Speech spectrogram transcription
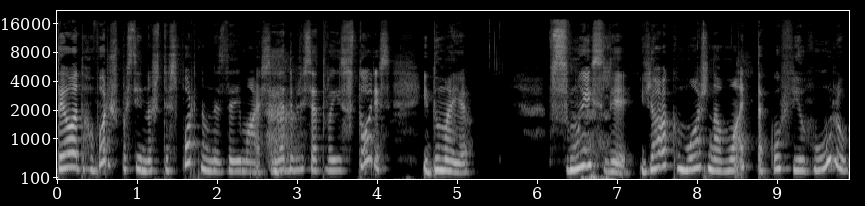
Ти от говориш постійно, що ти спортом не займаєшся. Я дивлюся твої сторіс і думаю. В смислі, як можна мати таку фігуру,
